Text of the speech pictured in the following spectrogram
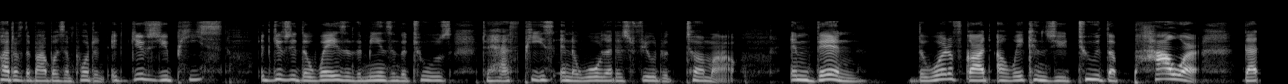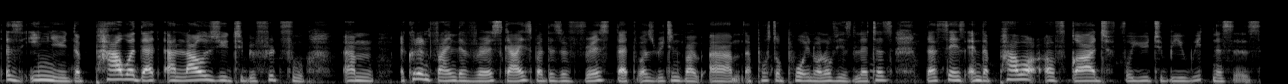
part of the Bible is important. It gives you peace. It gives you the ways and the means and the tools to have peace in a world that is filled with turmoil. And then the word of God awakens you to the power that is in you, the power that allows you to be fruitful. Um, I couldn't find the verse, guys, but there's a verse that was written by um, Apostle Paul in one of his letters that says, "And the power of God for you to be witnesses."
